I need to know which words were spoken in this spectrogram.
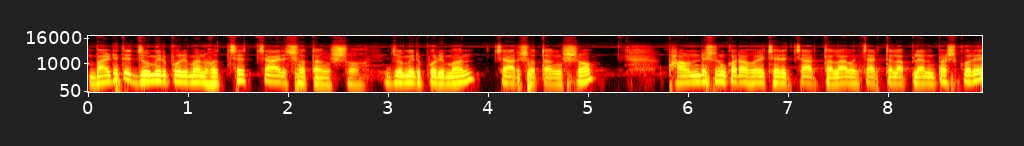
বাড়িতে জমির পরিমাণ হচ্ছে চার শতাংশ। জমির পরিমাণ চার শতাংশ। ফাউন্ডেশন করা হয়েছে চারতলা এবং চারতলা প্ল্যান পাস করে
